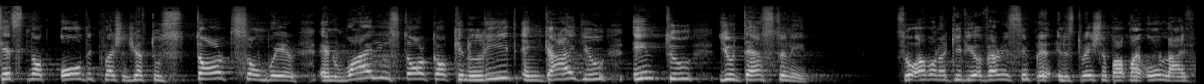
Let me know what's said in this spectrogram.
That's not all the questions. You have to start somewhere. And while you start, God can lead and guide you into your destiny. So I want to give you a very simple illustration about my own life.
